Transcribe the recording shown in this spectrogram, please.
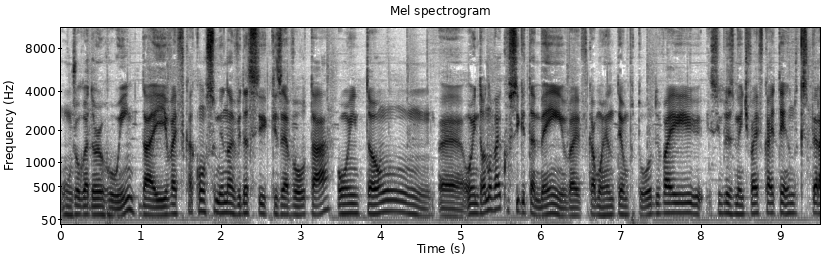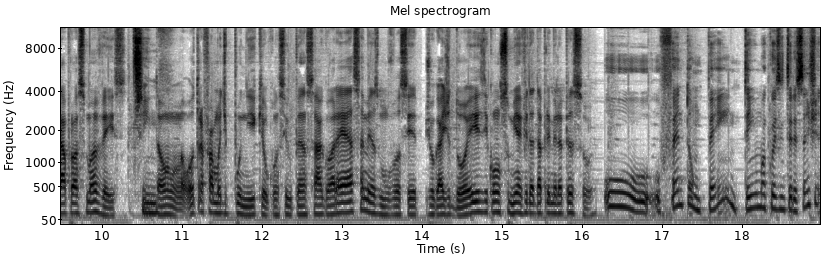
um jogador ruim, daí vai ficar consumindo a vida se quiser voltar, ou então. é, ou então não vai conseguir também, vai ficar morrendo o tempo todo e vai simplesmente vai ficar tendo que esperar a próxima vez. Sim. Então, outra forma de punir que eu consigo pensar agora é essa mesmo: você jogar de dois e consumir a vida da primeira pessoa. O, o Phantom Pain tem uma coisa interessante.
